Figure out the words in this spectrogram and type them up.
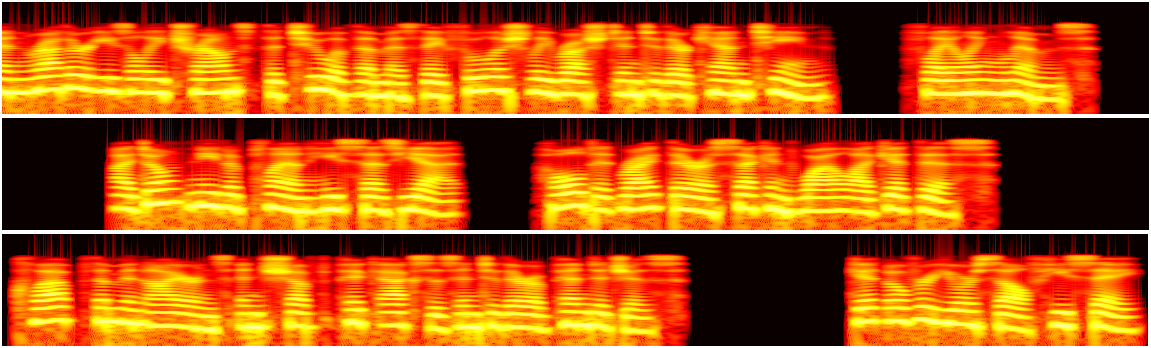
And rather easily trounced the two of them as they foolishly rushed into their canteen, flailing limbs. I don't need a plan he says yet, hold it right there a second while I get this. Clapped them in irons and shoved pickaxes into their appendages. Get over yourself he say,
